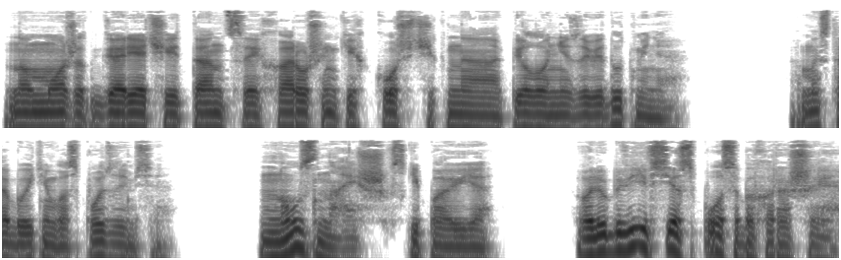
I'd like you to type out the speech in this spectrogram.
Но, может, горячие танцы хорошеньких кошечек на пилоне заведут меня? А мы с тобой этим воспользуемся? Ну, знаешь, вскипаю я. В любви все способы хороши.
